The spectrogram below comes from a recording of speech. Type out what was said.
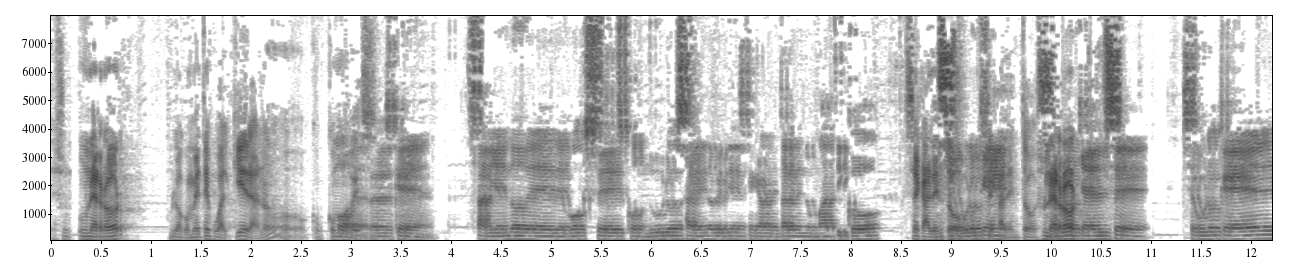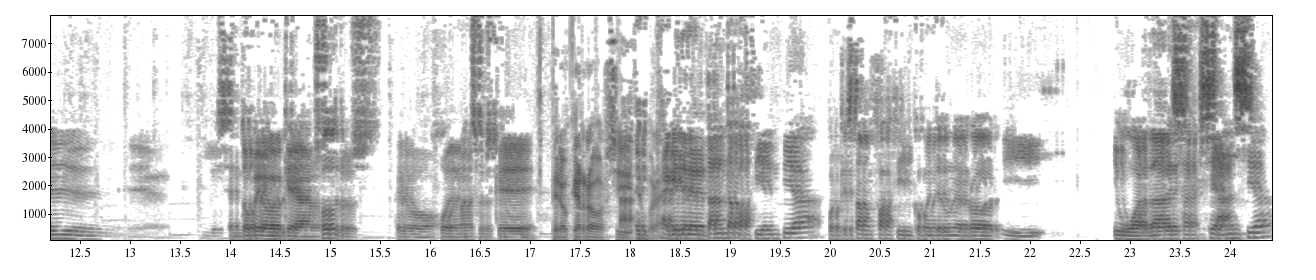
es un, error, lo comete cualquiera, ¿no? ¿Cómo ves? Es que saliendo de, boxes con duros, sabiendo que tienes que calentar el neumático. Se calentó, se calentó. Es un error. Que él seguro que él eh, sentó peor que a nosotros. Pero, joder, macho, es que. Pero qué error, sí. Hay, que tener tanta paciencia porque es tan fácil cometer un error y, guardar esa, ansia.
